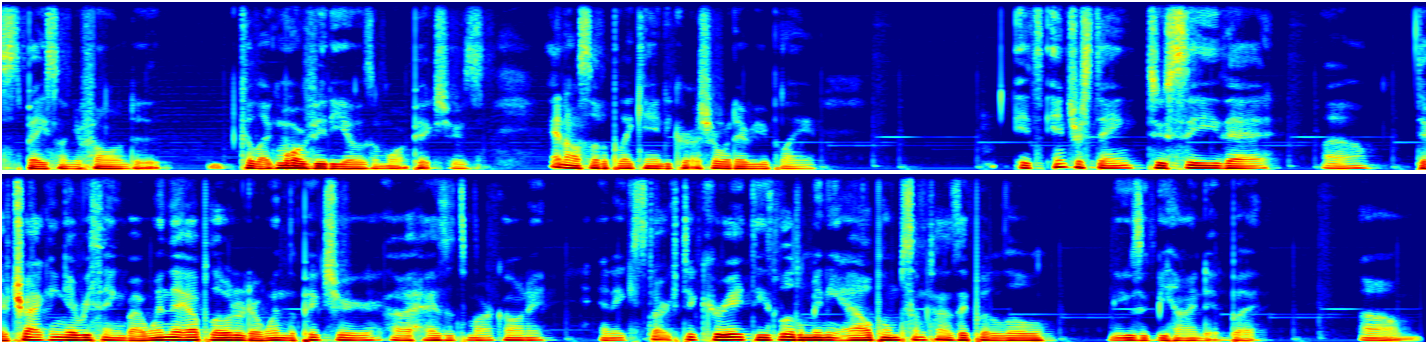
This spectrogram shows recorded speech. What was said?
space on your phone to collect more videos and more pictures and also to play Candy Crush or whatever you're playing. It's interesting to see that uh, they're tracking everything by when they upload it or when the picture uh, has its mark on it. And it starts to create these little mini albums. Sometimes they put a little music behind it, but um,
